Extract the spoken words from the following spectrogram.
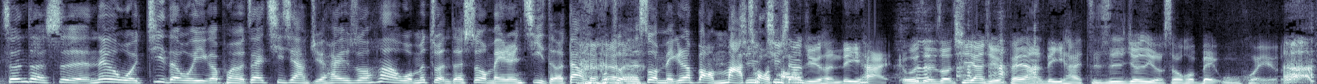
真的是那个。我记得我一个朋友在气象局，他就说：“哼，我们准的时候没人记得，但我们不准的时候，每个人帮我们骂臭头。”气象局很厉害，我只能说气象局非常厉害，只是就是有时候会被误会了。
